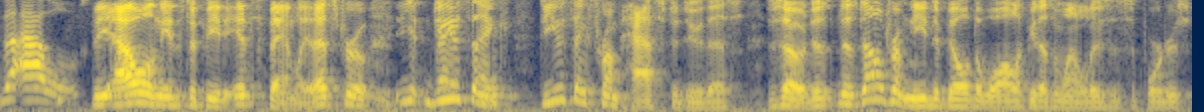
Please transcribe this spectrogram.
the owls. the owl needs to feed its family. That's true. Do you think? Do you think Trump has to do this? So does does Donald Trump need to build the wall if he doesn't want to lose his supporters?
